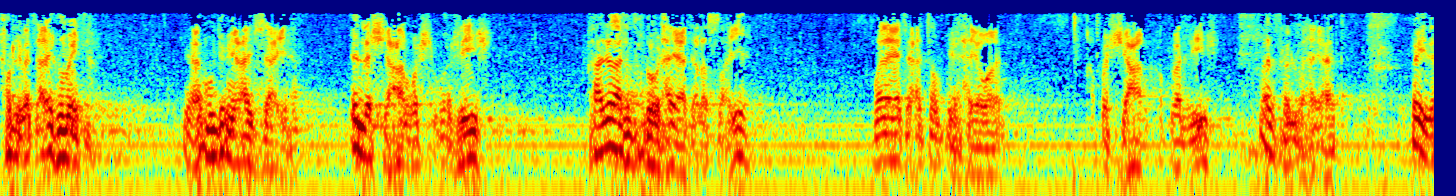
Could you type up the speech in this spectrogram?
حرمت عليكم ميتة. يعني جميع أجزائها إلا الشعر والريش. هذا لا تدخله الحياة على الصحيح ولا يتأثر به الحيوان. قطع الشعر قطع الريش ما تدخل الحياة فإذا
